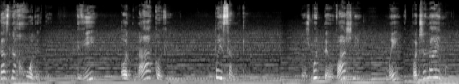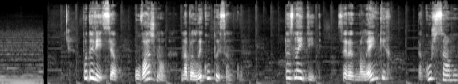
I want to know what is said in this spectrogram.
та знаходити дві однакові писанки. Тож будьте уважні, ми починаємо. Подивіться уважно на велику писанку та знайдіть серед маленьких таку ж саму.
